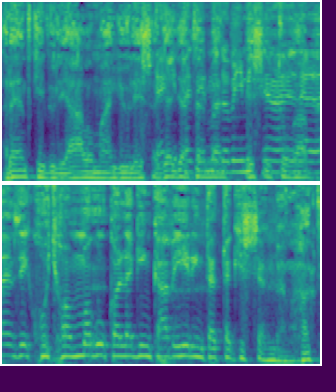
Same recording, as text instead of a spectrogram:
rendkívüli állománygyűlés egy egyetemen, mondom, és így tovább. ellenzék, hogyha maguk a leginkább érintettek is vannak. Hát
